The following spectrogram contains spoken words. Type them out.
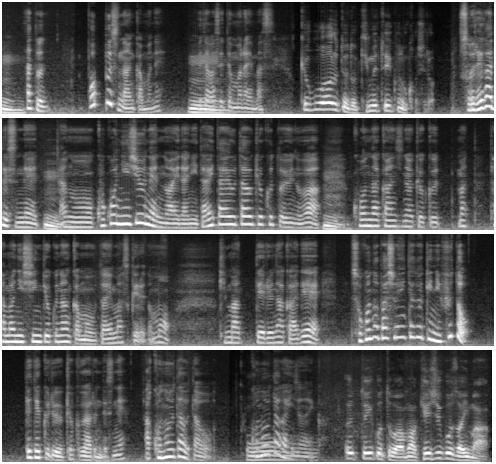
うん、あとポップスなんかもね歌わせてもらいます。曲はある程度決めていくのかしら？それがですね、うん、あのここ20年の間に大体歌う曲というのは、うん、こんな感じの曲、まあ、たまに新曲なんかも歌いますけれども決まってる中でそこの場所に行った時にふと出てくる曲があるんですね。あこの歌歌おう。この歌がいいんじゃないか。ということは、まあ、研修講座今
